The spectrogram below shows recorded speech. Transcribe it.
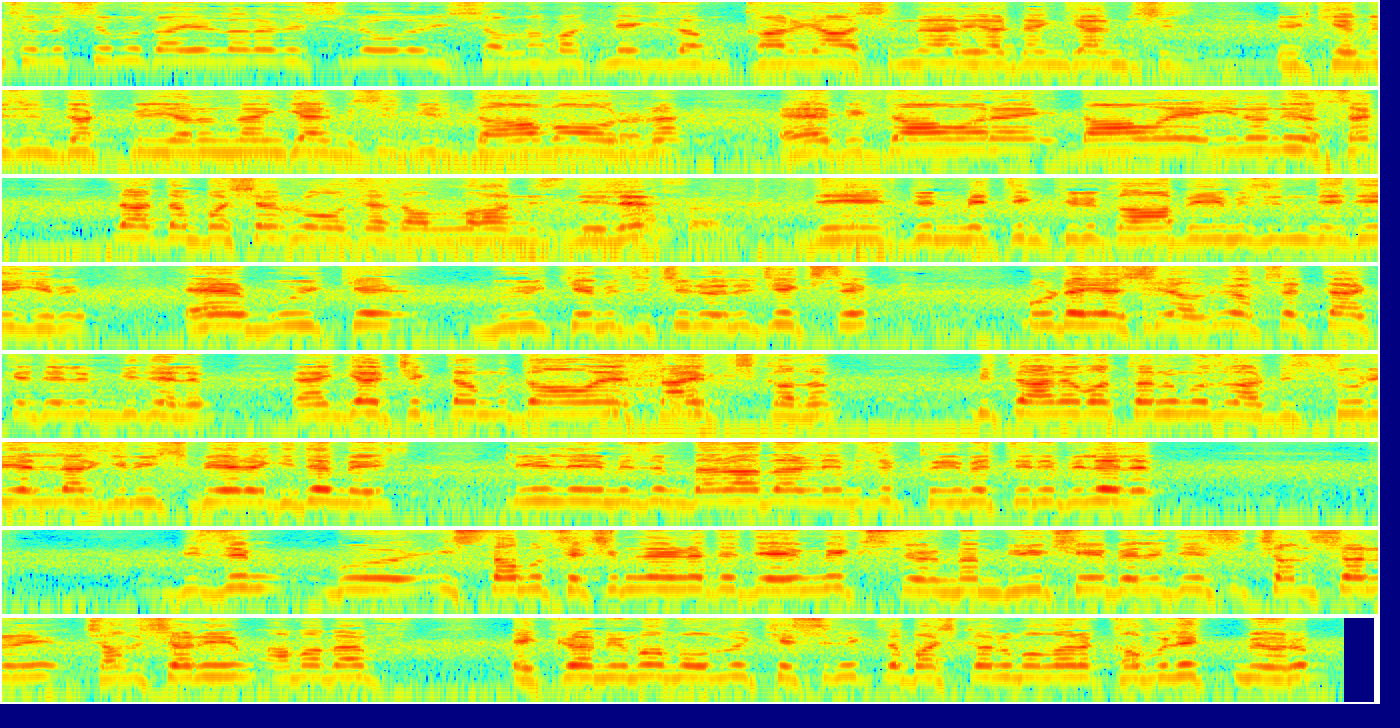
Açılışımız hayırlara vesile olur inşallah. Bak ne güzel bu kar yağışında her yerden gelmişiz. Ülkemizin dört bir yanından gelmişiz bir dava uğruna. Eğer bir davaya, davaya inanıyorsak zaten başarılı olacağız Allah'ın izniyle. Dün Metin Külük ağabeyimizin dediği gibi eğer bu ülke bu ülkemiz için öleceksek burada yaşayalım. Yoksa terk edelim gidelim. Yani gerçekten bu davaya sahip çıkalım. Bir tane vatanımız var. Biz Suriyeliler gibi hiçbir yere gidemeyiz. Birliğimizin, beraberliğimizin kıymetini bilelim. Bizim bu İstanbul seçimlerine de değinmek istiyorum. Ben Büyükşehir Belediyesi çalışanı, çalışanıyım ama ben Ekrem İmamoğlu'nu kesinlikle başkanım olarak kabul etmiyorum.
